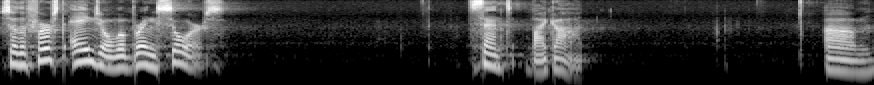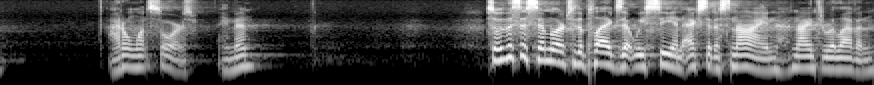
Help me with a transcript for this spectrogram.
So the first angel will bring sores sent by God. Um, I don't want sores. Amen? So, this is similar to the plagues that we see in Exodus 9 9 through 11.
